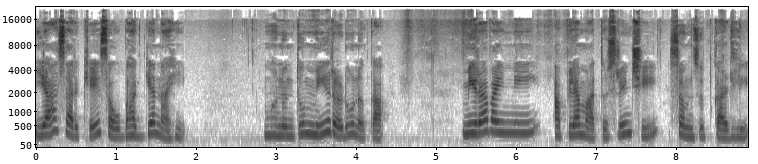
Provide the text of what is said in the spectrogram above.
यासारखे सौभाग्य नाही. म्हणून तुम्ही रडू नका. मीराबाईंनी आपल्या मातोश्रींची समजूत काढली.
